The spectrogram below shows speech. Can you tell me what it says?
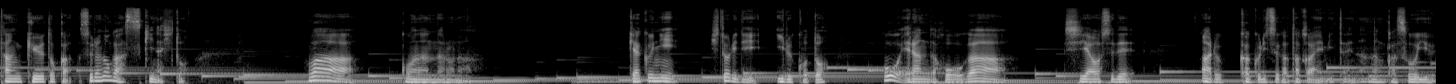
探求とかするのが好きな人はこうなんだろうな。逆に一人でいることを選んだ方が幸せである確率が高いみたいななんかそういう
